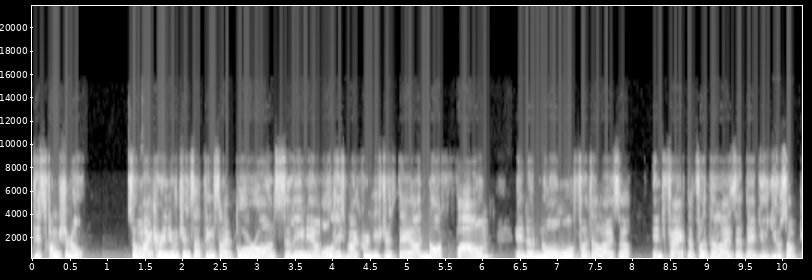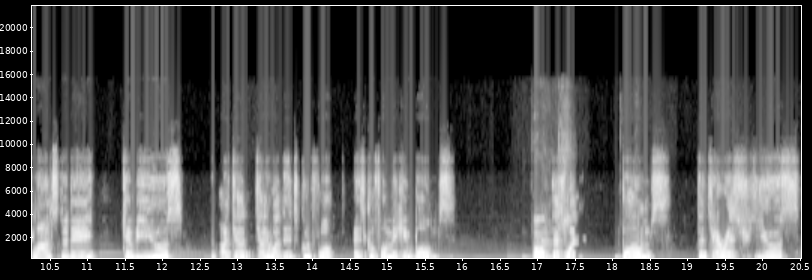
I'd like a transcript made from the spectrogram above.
dysfunctional. So micronutrients are things like boron, selenium, all these micronutrients, they are not found in the normal fertilizer. In fact, the fertilizer that you use on plants today can be used. I tell, tell you what it's good for. It's good for making bombs. Bomb. That's what bombs. The terrorists use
